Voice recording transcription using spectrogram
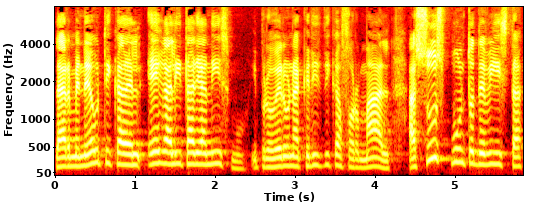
la hermenéutica del egalitarianismo y proveer una crítica formal a sus puntos de vista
